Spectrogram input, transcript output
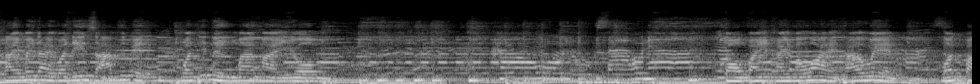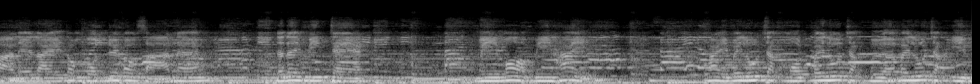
ใครไม่ได้วันนี้ 31 วันที่หนึ่งมาใหม่โยมเฮาลูกสาวนาต่อไปใครมาไหว้ท้าวเวสวัดป่าเลไลต้องบนด้วยข้าวสารนะ จะได้มีแจก มีมอบมีให้ ให้ไม่รู้จักหมด ไม่รู้จักเบื่อ ไม่รู้จักอิ่ม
